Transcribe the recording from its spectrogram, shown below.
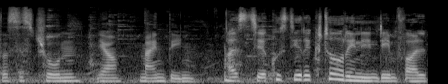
das ist schon ja, mein Ding als Zirkusdirektorin in dem Fall.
